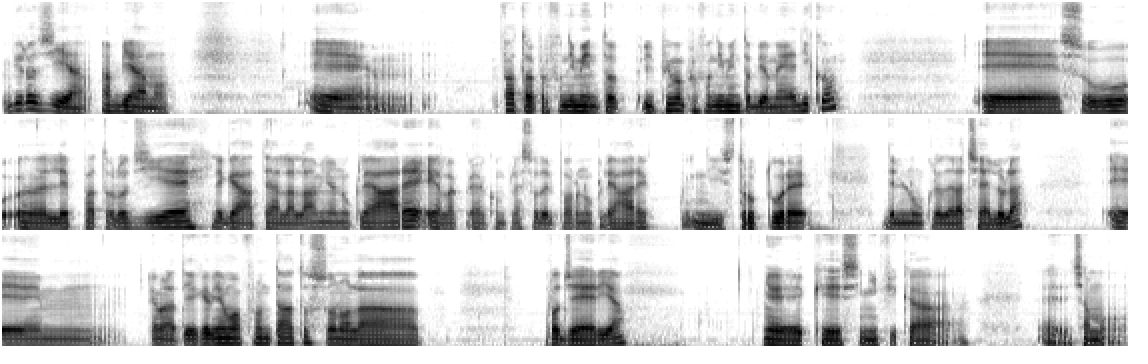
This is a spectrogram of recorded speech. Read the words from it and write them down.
Biologia abbiamo e fatto l'approfondimento, il primo approfondimento biomedico eh, sulle eh, patologie legate alla lamina nucleare e alla, al complesso del poro nucleare, quindi strutture del nucleo della cellula. E, le malattie che abbiamo affrontato sono la progeria, eh, che significa eh, diciamo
